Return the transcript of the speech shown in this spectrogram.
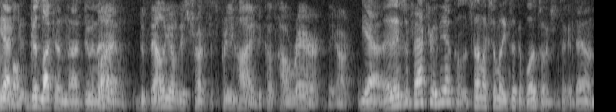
Yeah, possible. g- good luck on uh, doing that. But the value of these trucks is pretty high because how rare they are. Yeah, it is a factory vehicle. It's not like somebody took a blowtorch and took it down.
